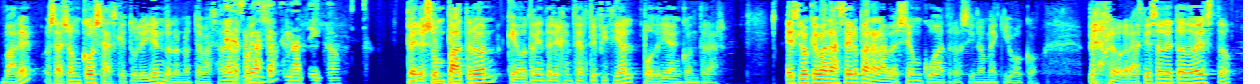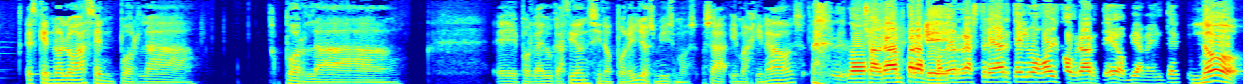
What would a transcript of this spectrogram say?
¿Vale? O sea, son cosas que tú leyéndolo no te vas a dar cuenta, sistemática. pero es un patrón que otra inteligencia artificial podría encontrar. Es lo que van a hacer para la versión 4, si no me equivoco. Pero lo gracioso de todo esto es que no lo hacen por la por la eh, por la educación, sino por ellos mismos. O sea, imaginaos Lo sabrán para Eh, poder rastrearte luego y cobrarte, obviamente. No,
